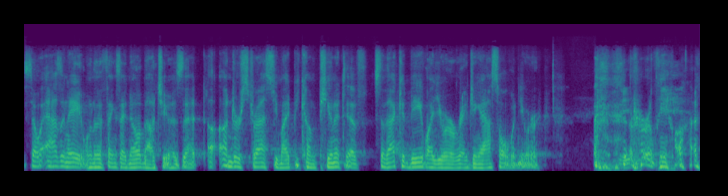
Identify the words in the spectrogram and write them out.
So, as an eight, one of the things I know about you is that uh, under stress, you might become punitive. So that could be why you were a raging asshole when you were early on.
